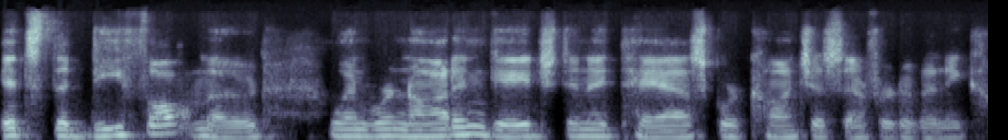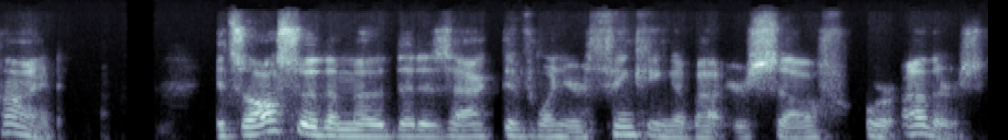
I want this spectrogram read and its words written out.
It's the default mode when we're not engaged in a task or conscious effort of any kind. It's also the mode that is active when you're thinking about yourself or others.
